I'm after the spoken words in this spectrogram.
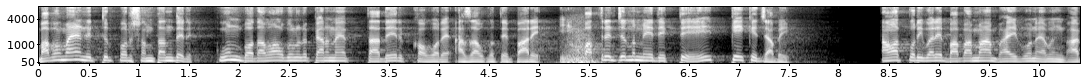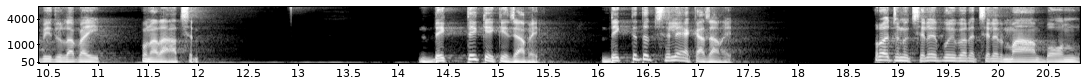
বাবা মায়ের মৃত্যুর পর সন্তানদের কোন বদামলগুলোর কারণে তাদের কবরে আজাব হতে পারে? পাত্রের জন্য মেয়ে দেখতে কে কে যাবে? আমার পরিবারে বাবা মা, ভাই বোন এবং ভাবি দুলাভাই ওনারা আছেন। দেখতে কে কে যাবে? দেখতে তো ছেলে একা যাবে। প্রয়োজনে ছেলের পরিবারে ছেলের মা, বোন,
